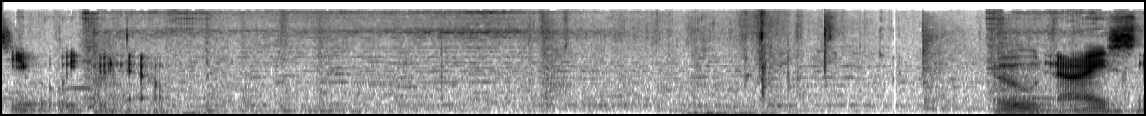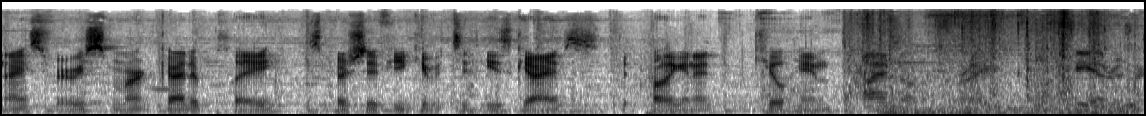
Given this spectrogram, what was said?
See what we do now. Ooh, nice, nice. Very smart guy to play, especially if you give it to these guys. They're probably gonna kill him. I'm not afraid. Fear is a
